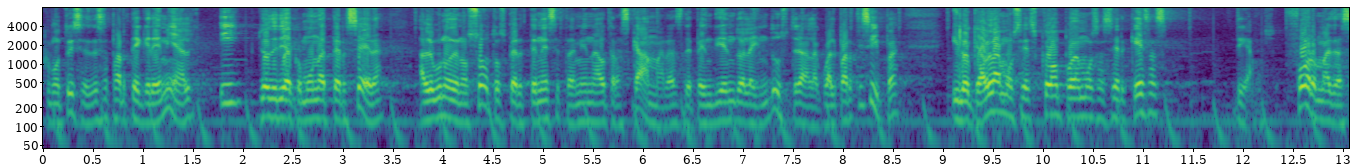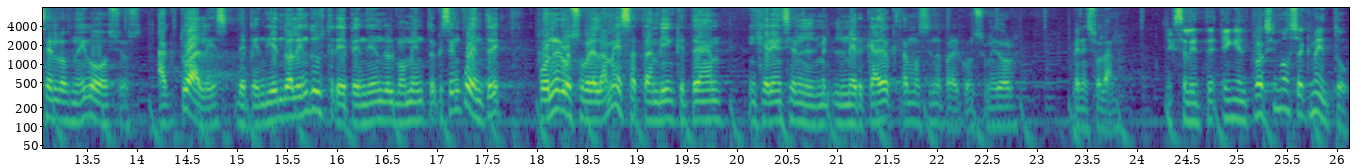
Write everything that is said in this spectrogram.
como tú dices, de esa parte gremial y yo diría como una tercera, alguno de nosotros pertenece también a otras cámaras, dependiendo de la industria a la cual participa y lo que hablamos es cómo podemos hacer que esas, digamos, formas de hacer los negocios actuales, dependiendo de la industria, dependiendo del momento que se encuentre, ponerlo sobre la mesa también que tengan injerencia en el, el mercadeo que estamos haciendo para el consumidor venezolano. Excelente. En el próximo segmento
